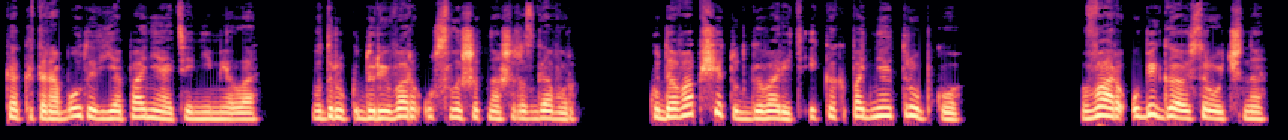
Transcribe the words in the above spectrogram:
Как это работает, я понятия не имела. Вдруг Дуривар услышит наш разговор. Куда вообще тут говорить и как поднять трубку? «Вар, убегаю срочно!»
